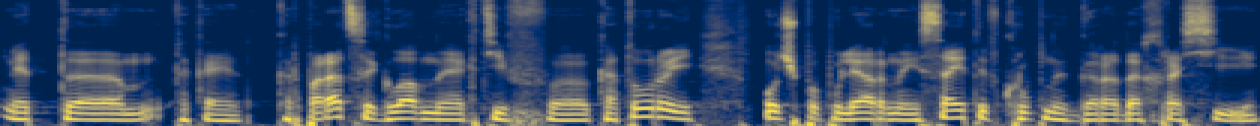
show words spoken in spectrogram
Это такая корпорация, главный актив э, которой очень популярные сайты в крупных городах России.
